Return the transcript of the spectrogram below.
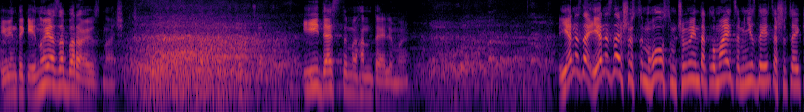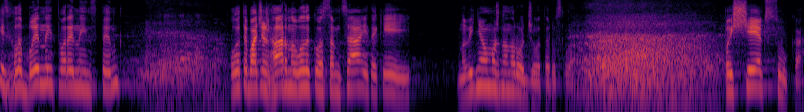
І він такий, ну я забираю, значить. І йде з цими гантелями. Я не знаю, я не знаю, що з цим голосом, чому він так ламається. Мені здається, що це якийсь глибинний тваринний інстинкт. Коли ти бачиш гарного великого самця і такий, ну від нього можна народжувати Руслан. Пище як сука.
